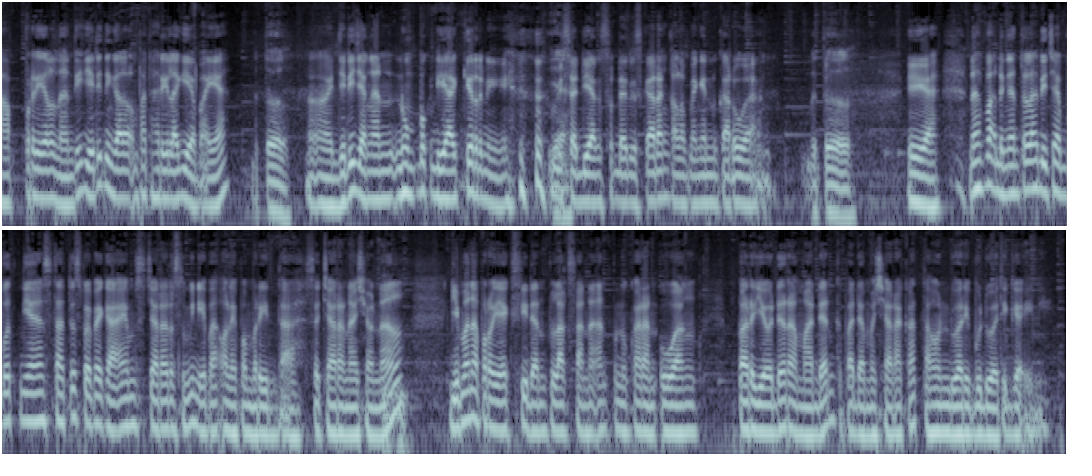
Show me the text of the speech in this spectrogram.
April nanti. Jadi tinggal empat hari lagi ya Pak ya. Betul. Heeh, jadi jangan numpuk di akhir nih. Ya. Bisa diangsur dari sekarang kalau pengen nukar uang. Betul. Iya. Nah Pak, dengan telah dicabutnya status PPKM secara resmi nih Pak oleh pemerintah secara nasional, gimana proyeksi dan pelaksanaan penukaran uang periode Ramadan kepada masyarakat tahun 2023 ini?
